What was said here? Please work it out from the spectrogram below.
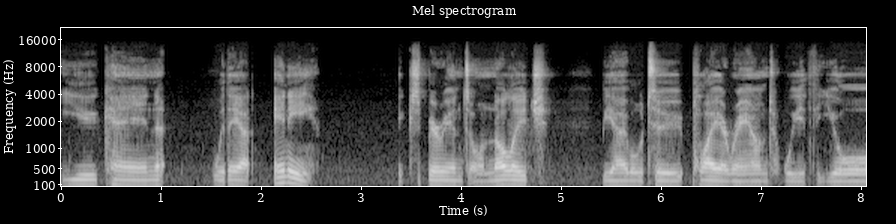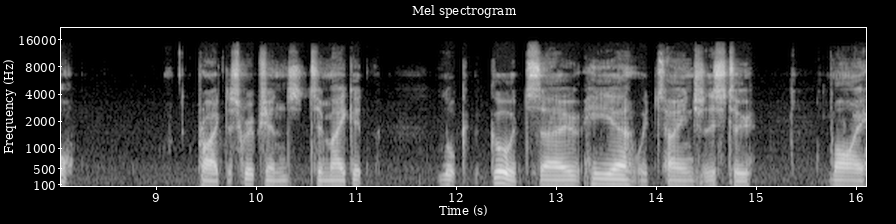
you can without any experience or knowledge be able to play around with your product descriptions to make it look good so here we change this to my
